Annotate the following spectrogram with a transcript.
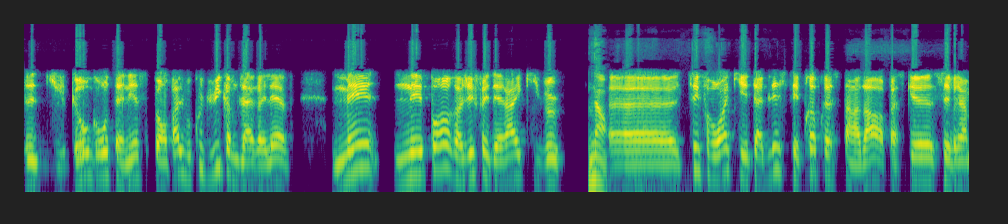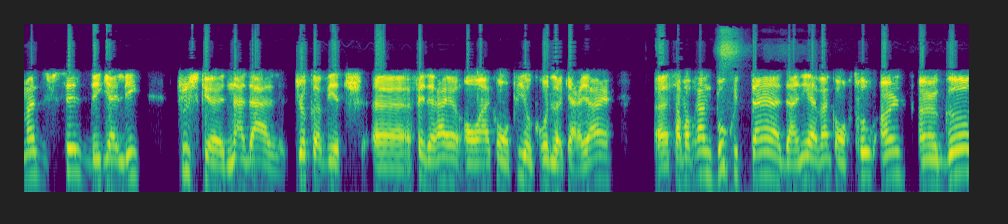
du- du gros, gros tennis. Puis on parle beaucoup de lui comme de la relève. Mais n'est pas Roger Federer qui veut. Non. Euh, tu sais, il faut voir qu'il établisse ses propres standards parce que c'est vraiment difficile d'égaler tout ce que Nadal, Djokovic, euh, Federer ont accompli au cours de leur carrière. Euh, ça va prendre beaucoup de temps d'années avant qu'on retrouve un, un gars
